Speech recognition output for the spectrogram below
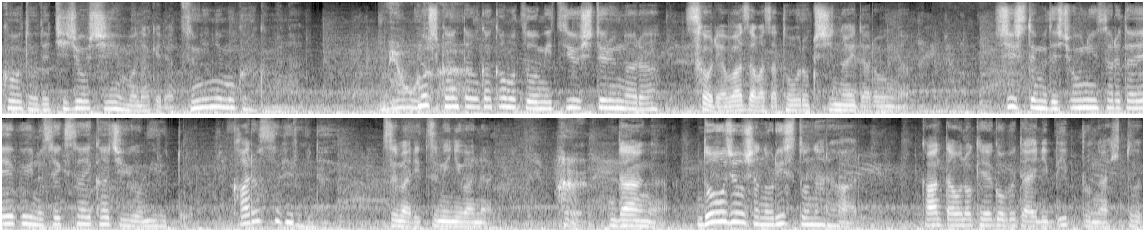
行動で地上支援もなけりゃ罪にも黒くもない。妙だな。もしカンタオが貨物を密輸してるならそりゃわざわざ登録しないだろうがシステムで承認された AV の積載荷重を見ると軽すぎるんだよ。つまり罪にはない。だが同乗者のリストならある。カンタオの警護部隊に VIP が1人。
